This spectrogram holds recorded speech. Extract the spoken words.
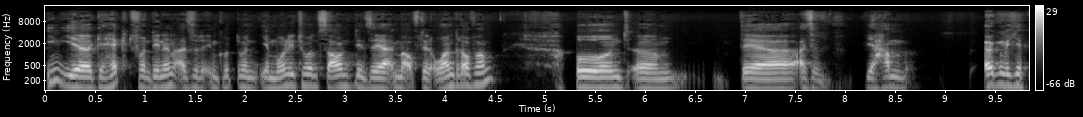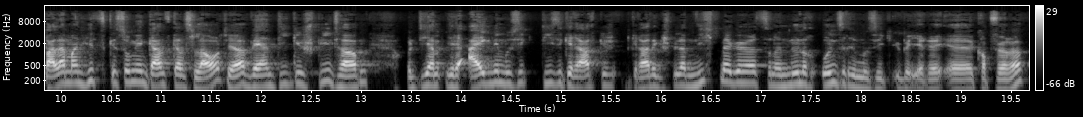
in ihr gehackt von denen, also im Grunde genommen ihr Monitor und Sound, den sie ja immer auf den Ohren drauf haben. Und ähm, der, also wir haben irgendwelche Ballermann-Hits gesungen, ganz, ganz laut, ja, während die gespielt haben. Und die haben ihre eigene Musik, die sie gerade, gespielt haben, nicht mehr gehört, sondern nur noch unsere Musik über ihre äh, Kopfhörer.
